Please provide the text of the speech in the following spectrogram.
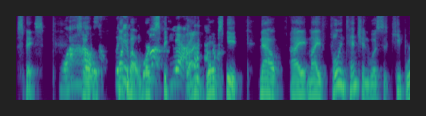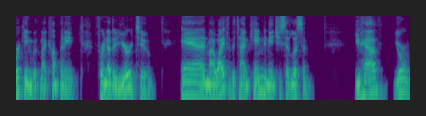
space. wow. So, So Talk about warp months, speed, Yeah. right? Warp speed. Now, I my full intention was to keep working with my company for another year or two. And my wife at the time came to me and she said, "Listen, you have your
